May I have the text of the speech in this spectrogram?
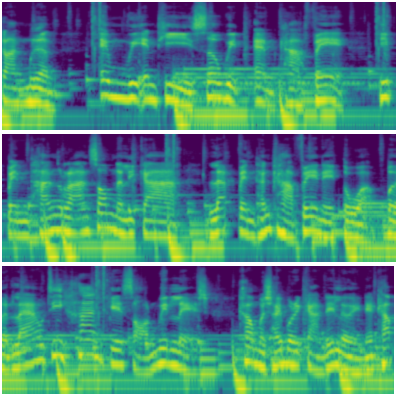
กลางเมือง MVNT Service and Cafe ที่เป็นทั้งร้านซ่อมนาฬิกา และเป็นทั้งคาเฟ่ในตัว เปิดแล้วที่ห้างเกสรวิลเลจเข้ามาใช้บริการได้เลยนะครับ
